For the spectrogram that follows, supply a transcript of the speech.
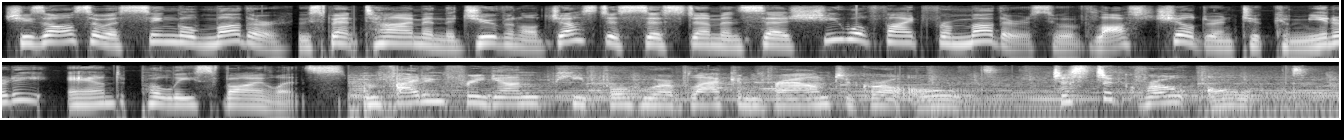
She's also a single mother who spent time in the juvenile justice system and says she will fight for mothers who have lost children to community and police violence. I'm fighting for young people who are black and brown to grow old, just to grow old.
